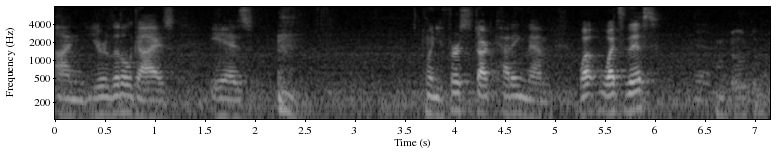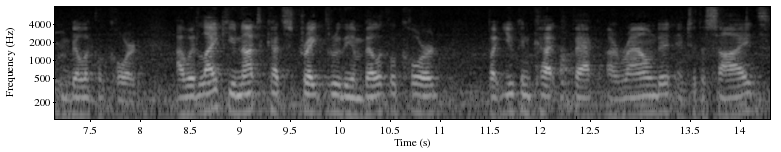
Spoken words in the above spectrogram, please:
on your little guys is when you first start cutting them, what, what's this? Umbilical cord. Umbilical cord. I would like you not to cut straight through the umbilical cord, but you can cut back around it and to the sides,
